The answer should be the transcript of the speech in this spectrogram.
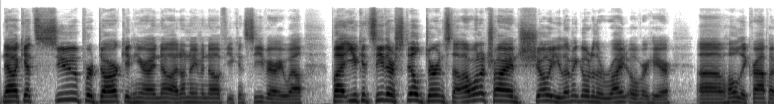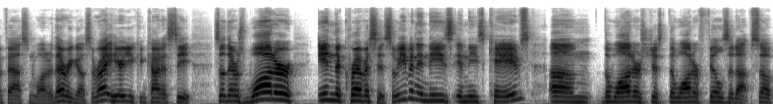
Now it gets super dark in here. I know. I don't even know if you can see very well. But you can see there's still dirt and stuff. I want to try and show you. Let me go to the right over here. Uh, holy crap, I'm fast in water. There we go. So right here you can kind of see. So there's water in the crevices. So even in these in these caves, um, the water's just the water fills it up. So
